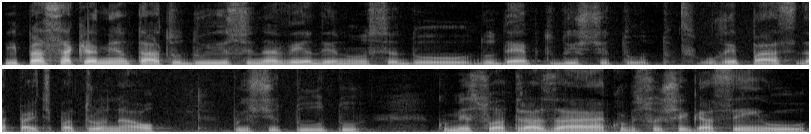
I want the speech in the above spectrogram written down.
E para sacramentar tudo isso, ainda veio a denúncia do, do débito do Instituto. O repasse da parte patronal para o Instituto começou a atrasar, começou a chegar sem o,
